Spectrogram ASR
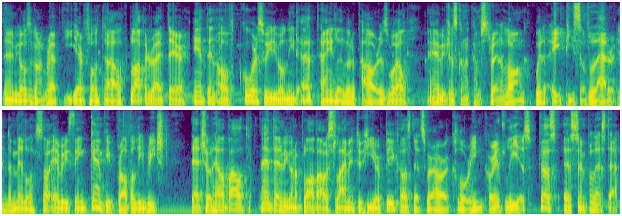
and we're also going to grab the airflow tile, plop it right there. And then of course we will need a tiny little bit of power as well. And we're just gonna come straight along with a piece of ladder in the middle so everything can be properly reached. That should help out. And then we're gonna plop our slime into here because that's where our chlorine currently is. Just as simple as that.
